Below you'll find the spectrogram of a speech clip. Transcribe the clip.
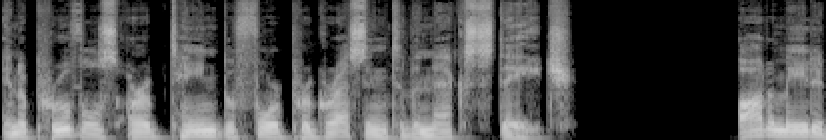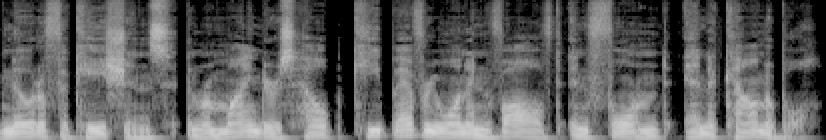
and approvals are obtained before progressing to the next stage. Automated notifications and reminders help keep everyone involved informed and accountable.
